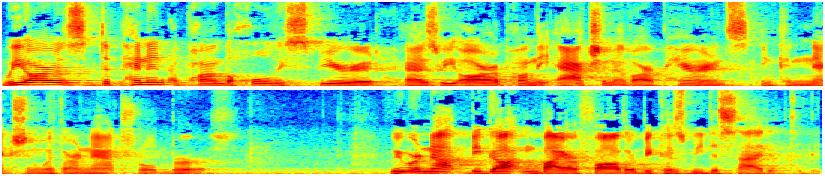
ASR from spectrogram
We are as dependent upon the Holy Spirit as we are upon the action of our parents in connection with our natural birth. We were not begotten by our Father because we decided to be.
